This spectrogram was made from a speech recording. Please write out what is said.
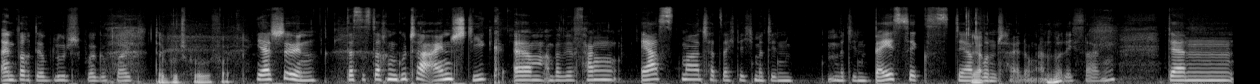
Einfach der Blutspur gefolgt. Der Blutspur gefolgt. Ja, schön. Das ist doch ein guter Einstieg. Ähm, aber wir fangen erstmal tatsächlich mit den, mit den Basics der Ja. Wundheilung an, Mhm. würde ich sagen. Denn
